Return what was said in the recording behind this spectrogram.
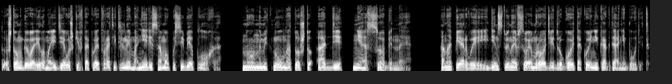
То, что он говорил о моей девушке в такой отвратительной манере, само по себе плохо но он намекнул на то, что Адди не особенная. Она первая и единственная в своем роде, и другой такой никогда не будет.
